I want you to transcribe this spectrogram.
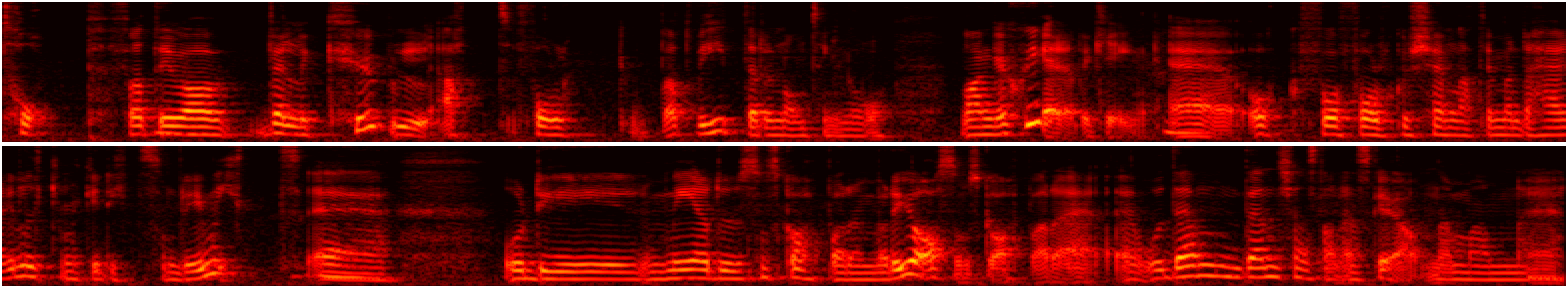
topp. För att det var väldigt kul att folk, att vi hittade någonting att vara engagerade kring. Eh, och få folk att känna att ja, men det här är lika mycket ditt som det är mitt. Eh, och det är mer du som skapar det än vad det är jag som skapar det. Eh, och den, den känslan älskar jag när man eh,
